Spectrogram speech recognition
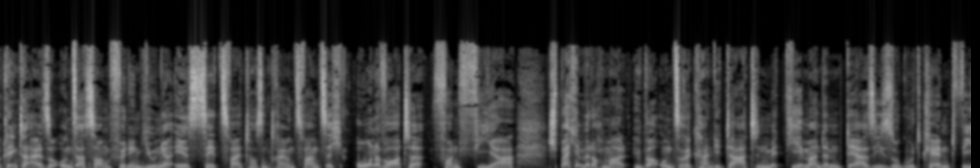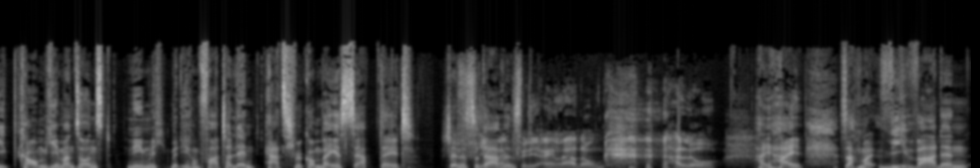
So klingt er also unser Song für den Junior ESC 2023. Ohne Worte von Fia. Sprechen wir doch mal über unsere Kandidatin mit jemandem, der sie so gut kennt wie kaum jemand sonst, nämlich mit ihrem Vater Lin. Herzlich willkommen bei ESC Update. Schön, dass du Vielen da Dank bist. für die Einladung. Hallo. Hi, hi. Sag mal, wie war denn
